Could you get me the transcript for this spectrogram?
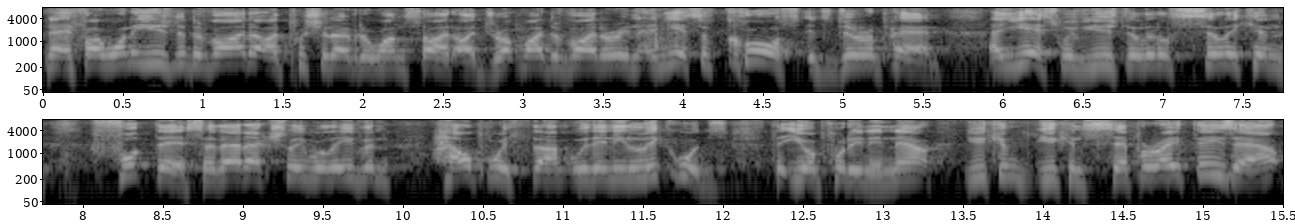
now if I want to use the divider, I push it over to one side. I drop my divider in, and yes, of course, it's Durapan. And yes, we've used a little silicon foot there, so that actually will even help with um, with any liquids that you're putting in. Now, you can you can separate these out.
